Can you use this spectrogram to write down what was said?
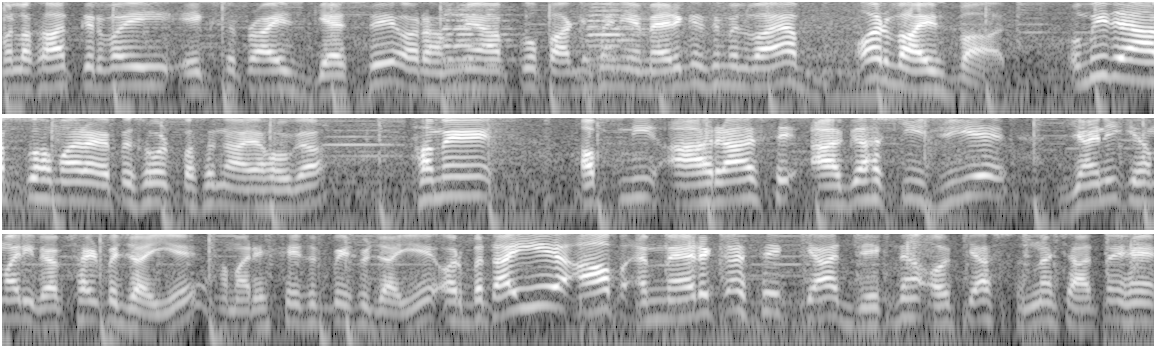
ملاقات کروائی ایک سرپرائز گیسٹ سے اور ہم نے آپ کو پاکستانی امریکن سے ملوایا اور وائز بات امید ہے آپ کو ہمارا ایپیسوڈ پسند آیا ہوگا ہمیں اپنی آرا سے آگاہ کیجیے یعنی کہ ہماری ویب سائٹ پہ جائیے ہمارے فیس بک پیج پہ جائیے اور بتائیے آپ امریکہ سے کیا دیکھنا اور کیا سننا چاہتے ہیں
